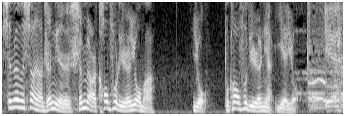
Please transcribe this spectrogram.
现在我想想，真的，身边靠谱的人有吗？有，不靠谱的人呢也有。Yeah.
